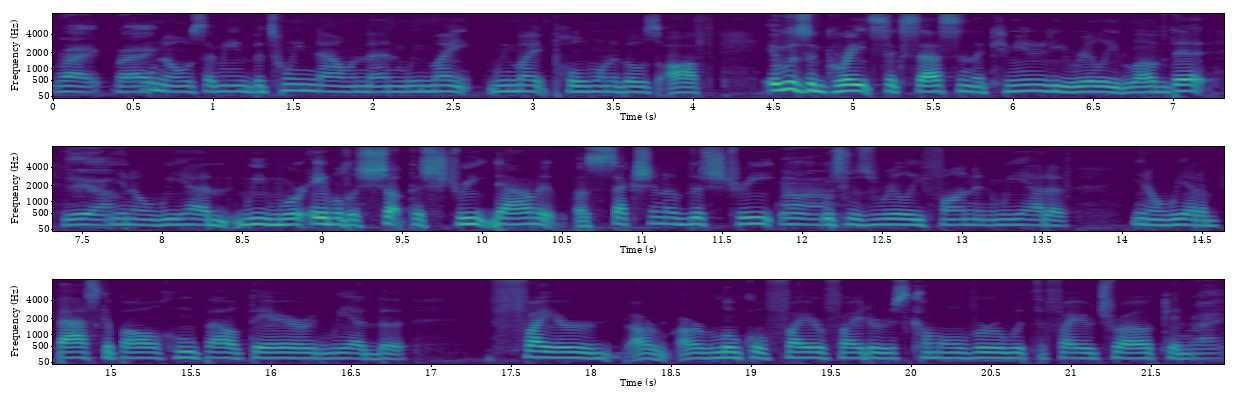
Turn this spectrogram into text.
right, right. who knows i mean between now and then we might we might pull one of those off it was a great success and the community really loved it Yeah. you know we had we were able to shut the street down a- a section of the street Uh-huh. which was really fun and we had a you know we had a basketball hoop out there and we had the fire our, our local firefighters come over with the fire truck and Right.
